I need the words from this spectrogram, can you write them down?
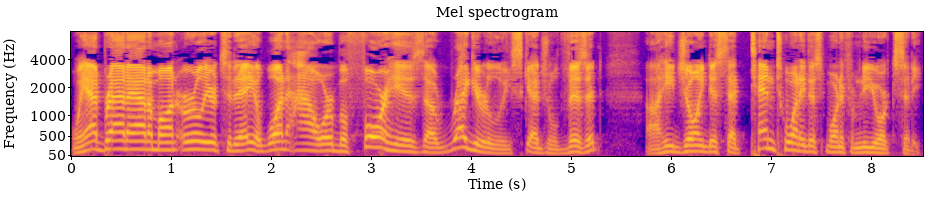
We had Brad Adam on earlier today, one hour before his uh, regularly scheduled visit. Uh, he joined us at 10:20 this morning from New York City.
